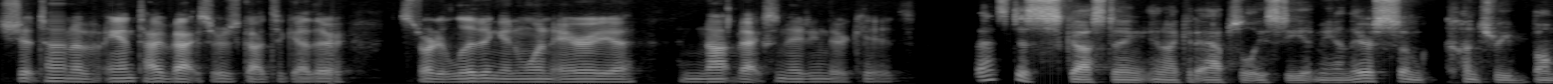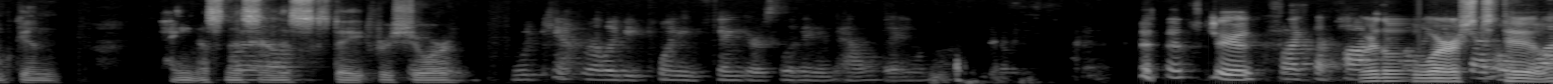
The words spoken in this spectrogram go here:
shit ton of anti-vaxxers got together, started living in one area and not vaccinating their kids. That's disgusting, and I could absolutely see it, man. There's some country bumpkin heinousness in this state for sure. We can't really be pointing fingers living in Alabama. That's true. It's like the pot. We're the worst, too.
